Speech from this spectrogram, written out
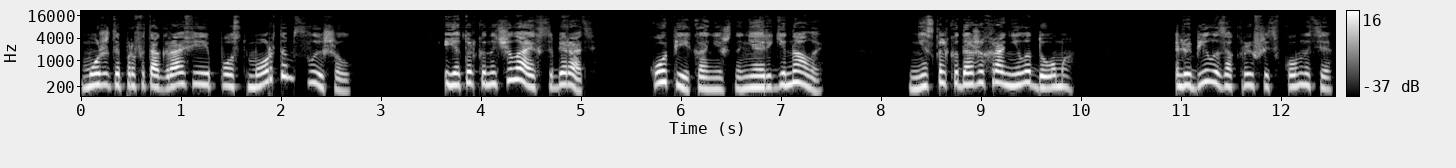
может, и про фотографии постмортем слышал? Я только начала их собирать. Копии, конечно, не оригиналы. Несколько даже хранила дома. Любила, закрывшись в комнате,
